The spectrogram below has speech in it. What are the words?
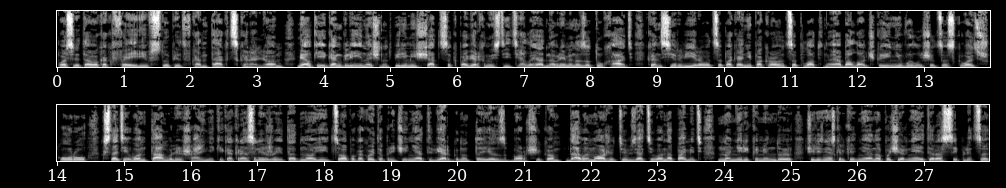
После того, как Фейри вступит в контакт с королем, мелкие ганглии начнут перемещаться к поверхности тела и одновременно затухать, консервироваться, пока не покроются плотной оболочкой и не вылущатся сквозь шкуру. Кстати, вон там, в лишайнике, как раз лежит одно яйцо по какой-то причине причине отвергнутое сборщиком. Да, вы можете взять его на память, но не рекомендую. Через несколько дней оно почернеет и рассыплется.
